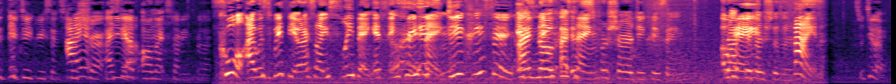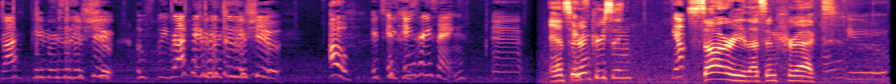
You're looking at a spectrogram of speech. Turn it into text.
It, it decreases for I- sure. I stayed yeah. up all night studying for this. Cool. I was with you and I saw you sleeping. It's increasing. It's decreasing. I It's know. I- increasing. It's for sure decreasing. okay. Rock, paper, scissors. Fine. Let's do it. Rock, Paper, scissors, shoot. Oof, we rock, paper, Paper, scissors, scissors, shoot. Oh, It's, it's increasing. Uh, Answer It's- increasing? Yep. Sorry, that's incorrect. told you.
